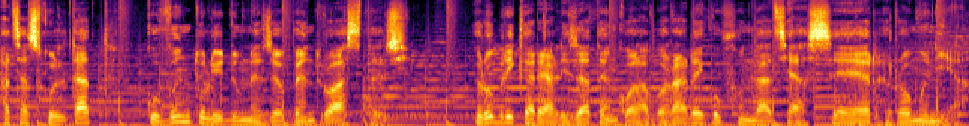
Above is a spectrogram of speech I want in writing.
Ați ascultat Cuvântul lui Dumnezeu pentru astăzi, rubrica realizată în colaborare cu Fundația SER România.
